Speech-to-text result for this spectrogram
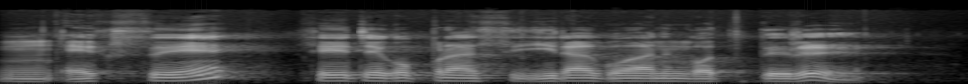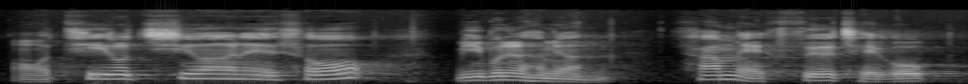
음, x의 세제곱 플러스 2라고 하는 것들을 어, t로 치환해서 미분을 하면 3x 제곱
